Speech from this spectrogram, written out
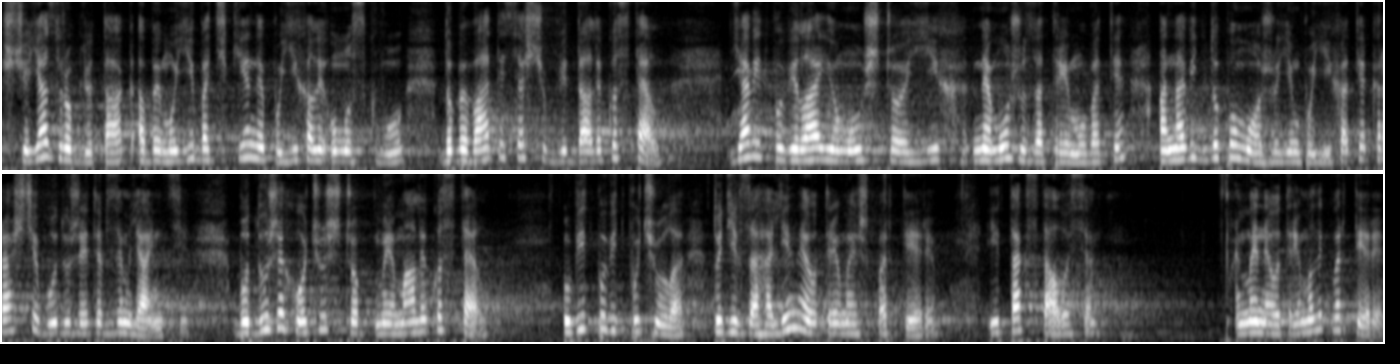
що я зроблю так, аби мої батьки не поїхали у Москву добиватися, щоб віддали костел. Я відповіла йому, що їх не можу затримувати, а навіть допоможу їм поїхати. Краще буду жити в землянці, бо дуже хочу, щоб ми мали костел. У відповідь почула: тоді взагалі не отримаєш квартири. І так сталося. Ми не отримали квартири,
